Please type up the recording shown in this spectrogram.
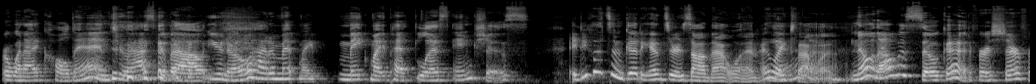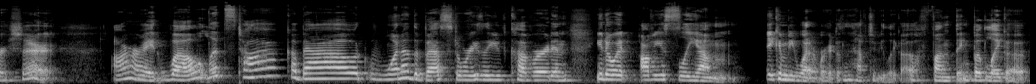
Or when I called in to ask about, you know, how to make my, make my pet less anxious. And you got some good answers on that one. I liked that one. No, that was so good for sure, for sure. All right. Well, let's talk about one of the best stories that you've covered, and you know, it obviously um it can be whatever. It doesn't have to be like a fun thing, but like a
